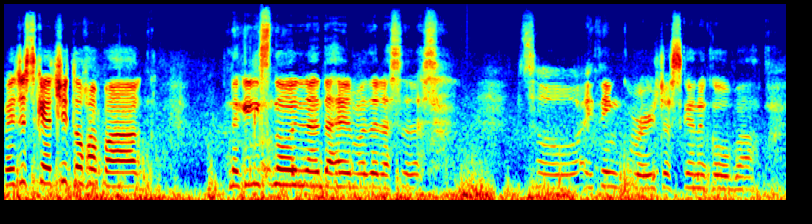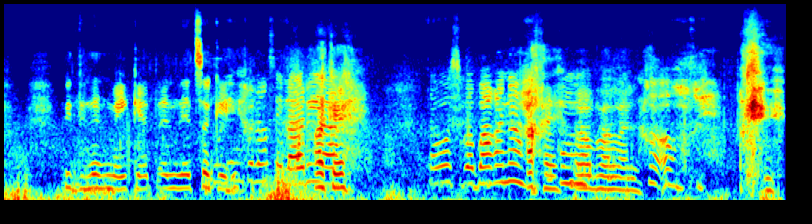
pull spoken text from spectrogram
medyo sketchy to kapag naging snow na dahil madalas-dalas. So I think we're just gonna go back. We didn't make it and it's okay. Ah. okay. Tapos baba ka na. Okay Kung... baba na. Okay. Okay.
